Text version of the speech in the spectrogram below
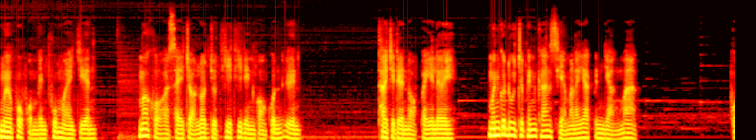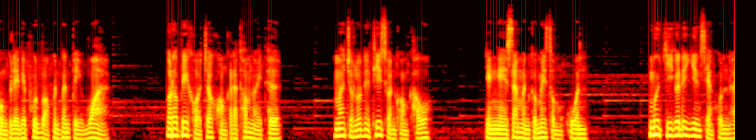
เมื่อพวกผมเป็นผู้มาเยือนเมื่อขออาศัยจอดรถอยู่ที่ที่ดินของคนอื่น ถ้าจะเดินออกไปเลย มันก็ดูจะเป็นการเสียมารยาทเป็นอย่างมาก ผมก็เลยได้พูดบอกเพื่อนๆไปว่า เราไปขอเจ้าของกระท่อมหน่อยเถอะ มาจอดรถในที่ส่วนของเขา ยังไงซะมันก็ไม่สมควร เมื่อกี้ก็ได้ยินเสียงคนไอ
